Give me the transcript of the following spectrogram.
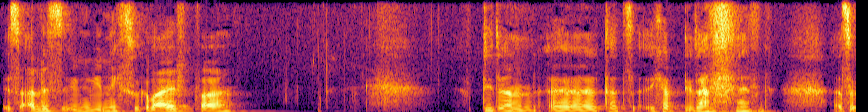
ist alles irgendwie nicht so greifbar. Die dann, äh, ich habe die dann, also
